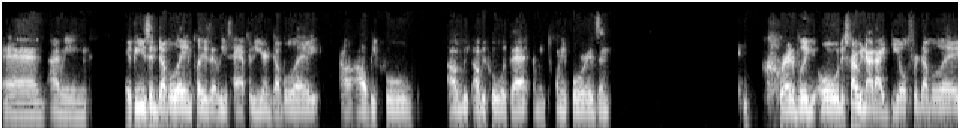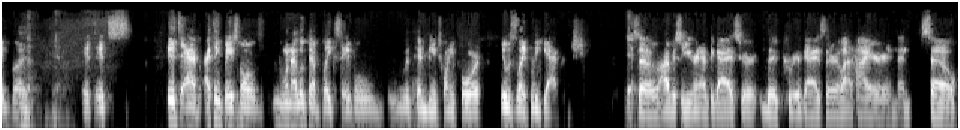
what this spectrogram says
And I mean, if he's in double A and plays at least half of the year in double A, I'll, I'll be cool. I'll be I'll be cool with that. I mean, 24 isn't incredibly old. It's probably not ideal for double A, but no. yeah. it's it's it's average. I think baseball. When I looked at Blake Sabol with him being 24, it was like league average. Yeah. So obviously you're gonna have the guys who are the career guys that are a lot higher, and then so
